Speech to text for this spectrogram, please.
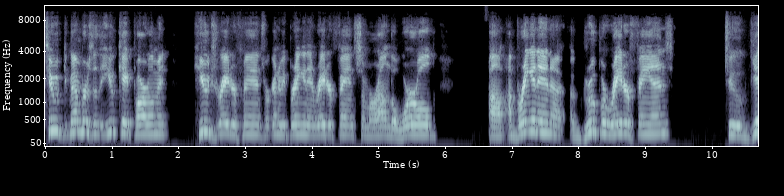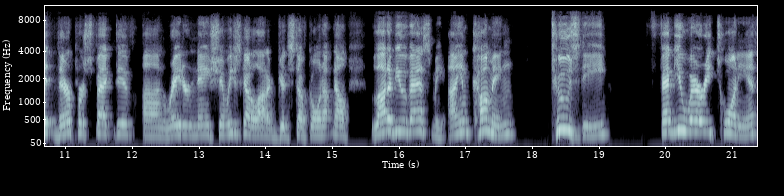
Two members of the UK Parliament, huge Raider fans. We're going to be bringing in Raider fans from around the world. Um, I'm bringing in a, a group of Raider fans to get their perspective on Raider Nation. We just got a lot of good stuff going up. Now, a lot of you have asked me. I am coming Tuesday, February 20th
